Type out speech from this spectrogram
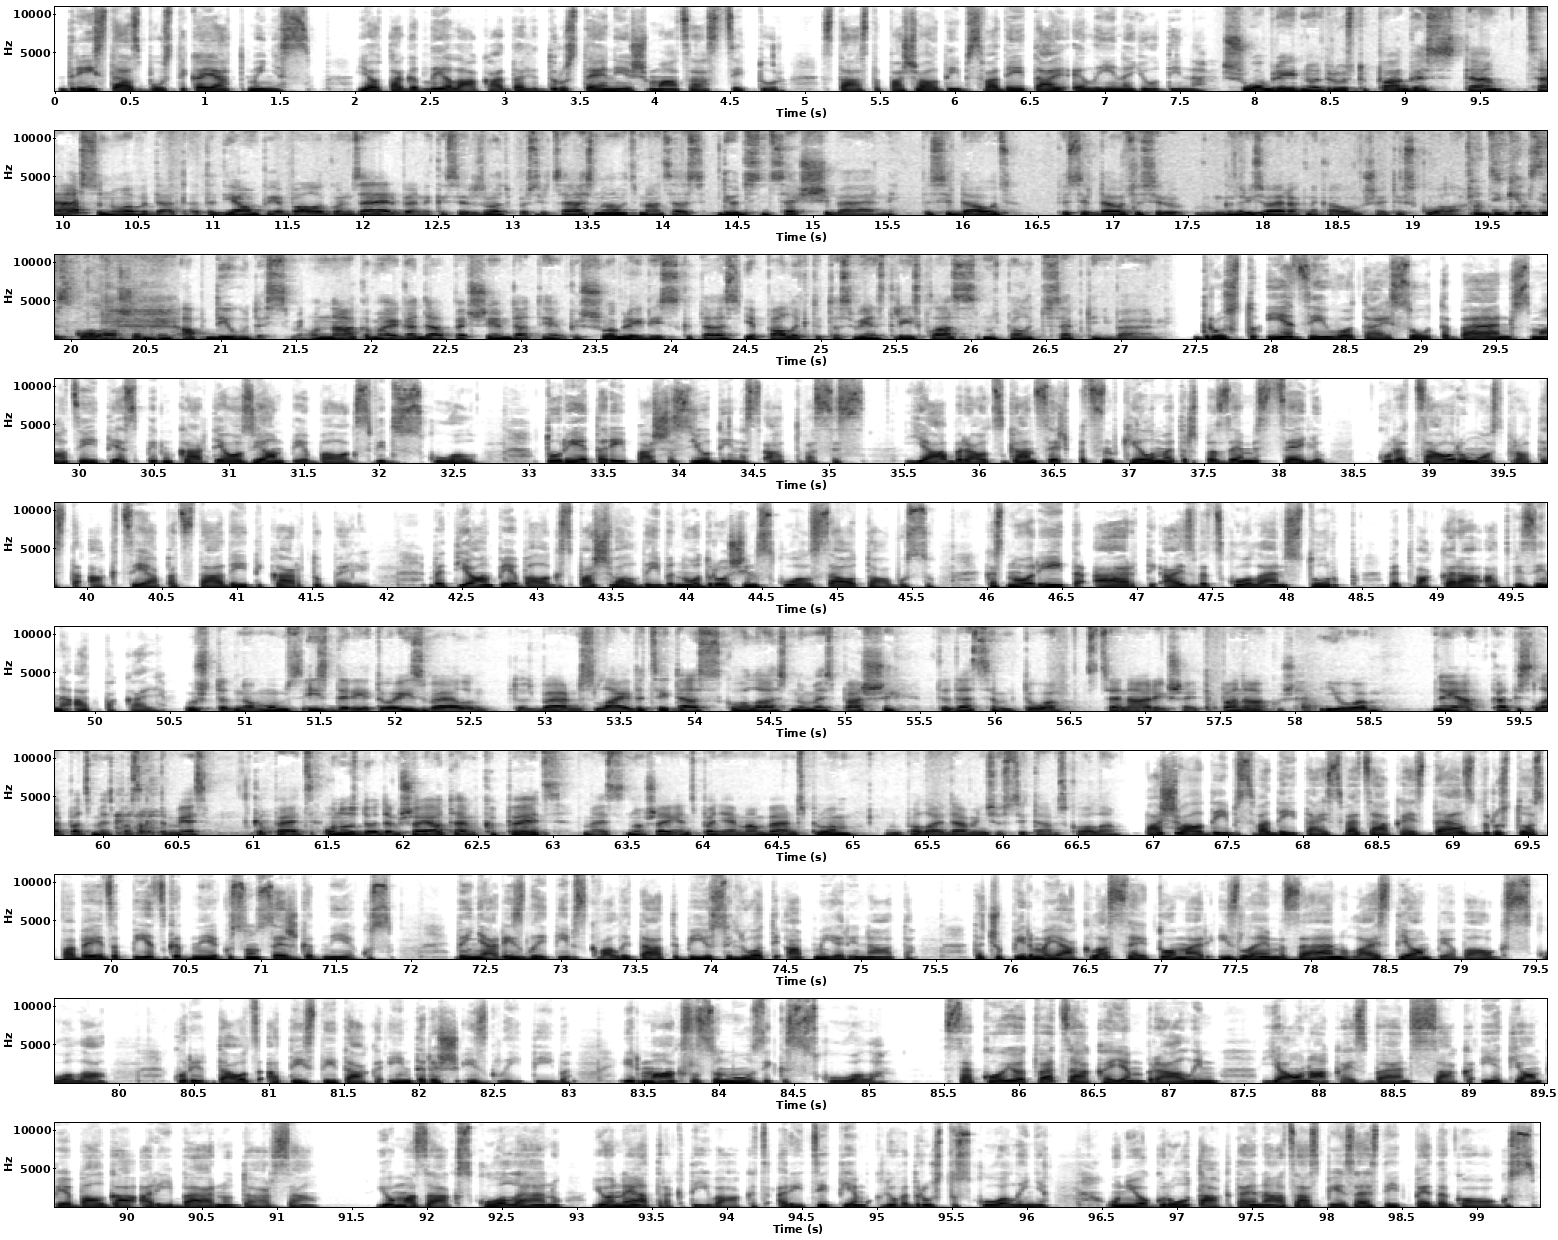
Drīz tās būs tikai atmiņas. Jau tagad lielākā daļa drustēniešu mācās citur, stāsta pašvaldības vadītāja Elīna Judina. Šobrīd no Drustu pagasta Cēsu novadā, tātad Jaunpiebalga un Zērbene, kas ir uz otru pusi Cēsu novads, mācās 26 bērni. Tas ir daudz. Tas ir daudz, tas ir gandrīz vairāk nekā mums šeit ir skolā. Un cik jums ir skolā šobrīd? Ap 20. Un nākamajā gadā, pēc šiem datiem, kas šobrīd izskatās, ja paliktu tas viens, trīs klases, mums paliktu septiņi bērni. Drustu iedzīvotāji sūta bērnus mācīties pirmkārt jau uz Jaunpiebalgas vidusskolu. Tur iet arī pašas Judinas atvases. Jābrauc gan 16 km pa zemes ceļu, kura caurumos protesta akcijā pat stādīti kartupeļi, bet Jaunpiebalgas pašvaldība nodrošina skolas autobusu, kas no rīta ērti aizved skolēnus turp, bet vakarā atvizina atpakaļ. Kurš tad no mums izdarīja to izvēli un tos bērnus laida citās skolās? Nu, mēs paši esam to scenāriju šeit panākuši. Jo Nu jā, katrs lai pats mēs paskatāmies, kāpēc. Un uzdodam šo jautājumu, kāpēc mēs no šejienes paņēmām bērnus prom un palaidām viņus uz citām skolām. Pašvaldības vadītājs vecākais dēls drustos pabeidza piecgadniekus un sešgadniekus. Viņa ar izglītības kvalitāti bijusi ļoti apmierināta, taču pirmajā klasē tomēr izlēma zēnu laist Jaunpiebalgas skolā, kur ir daudz attīstītāka interešu izglītība, ir mākslas un mūzikas skola. Sekojot vecākajam brālim, jaunākais bērns sāka iet jaunpiebalgā arī bērnu dārzā. Jo mazāk skolēnu, jo neatraktīvāka arī citiem kļuva drustu skoliņa, un jo grūtāk tai nācās piesaistīt pedagogus.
